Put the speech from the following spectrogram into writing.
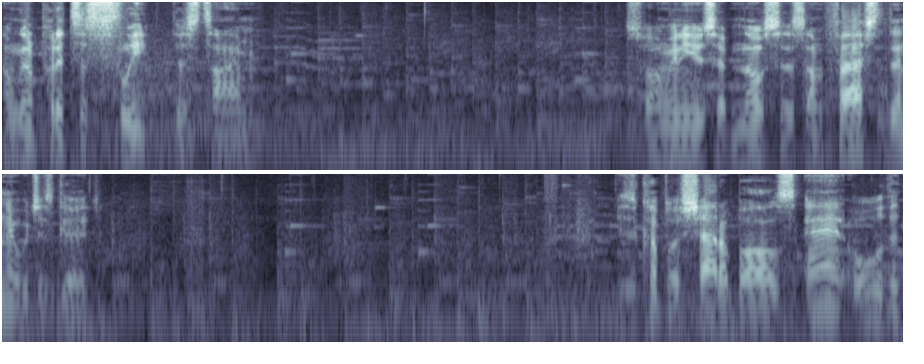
I'm gonna put it to sleep this time. So I'm gonna use Hypnosis. I'm faster than it, which is good. Use a couple of Shadow Balls. And, oh, the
